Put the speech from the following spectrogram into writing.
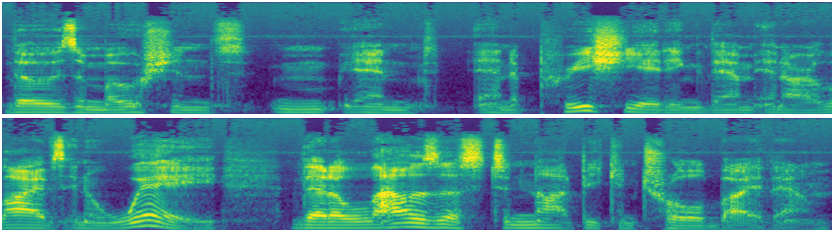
those emotions and and appreciating them in our lives in a way that allows us to not be controlled by them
